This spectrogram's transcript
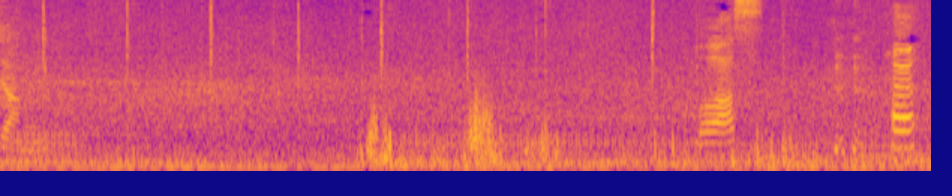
canlıyı. Boğaz.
